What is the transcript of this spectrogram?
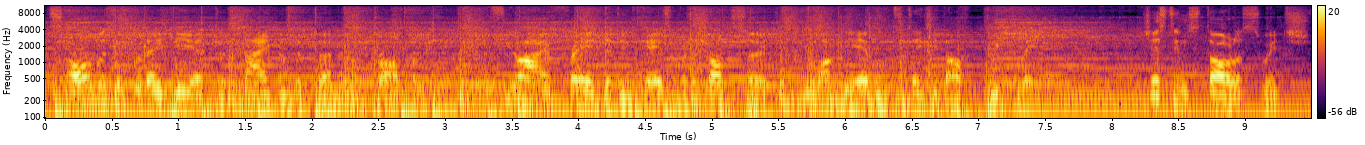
It's always a good idea to tighten the terminal properly. If you are afraid that in case of a short circuit you won't be able to take it off quickly, just install a switch.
